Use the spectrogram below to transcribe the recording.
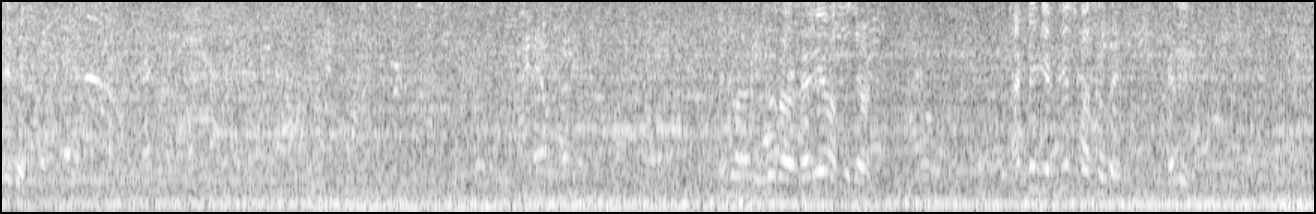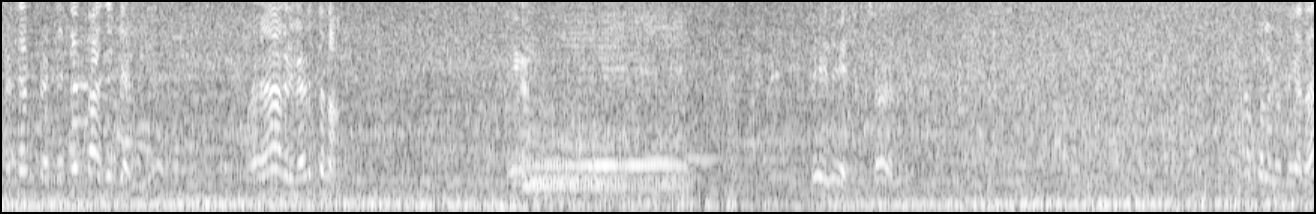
Serious. ఇంకో- వస్తుంది చూడండి అట్టించి తీసుకొస్తుంది. వెరీ రిటర్న్ రిటర్న్ ప్యాసింజర్స్ అక్కడ పెడుతున్నాం వెళుతున్నాం. ఇక ఇది చూడండి. లోపలికి ఉంది కదా?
